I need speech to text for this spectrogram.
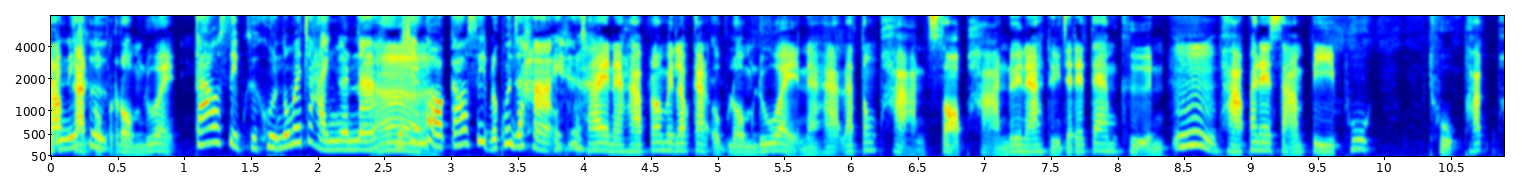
รับวันนี่การคืออบรมด้วย 90 คือคุณต้องไม่จ่ายเงินนะอ่าไม่ใช่รอ 90 แล้วคุณจะหายนะใช่นะครับต้องไปรับการอบรมด้วยนะฮะและต้องผ่านสอบผ่านด้วยนะ ถึงจะได้แต้มคืนอืมหากภายใน 3 ปีผู้ถูกพักใบ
